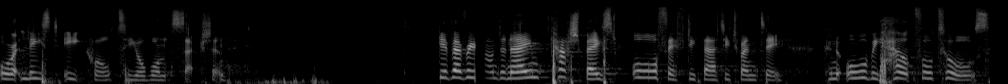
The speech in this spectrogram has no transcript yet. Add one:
or at least equal to your wants section. Give every pound a name, cash based or 50, 30, 20, can all be helpful tools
